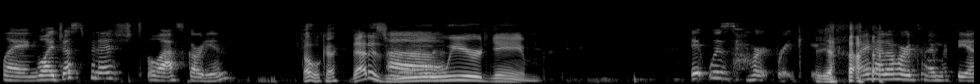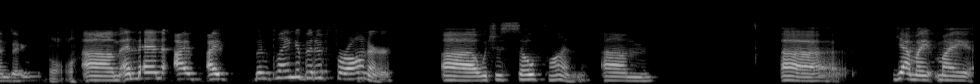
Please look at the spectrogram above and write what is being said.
playing. Well, I just finished The Last Guardian. Oh, okay. That is a Uh, weird game. It was heartbreaking. Yeah. I had a hard time with the ending. Oh. Um, and then I've I've been playing a bit of For Honor, uh, which is so fun. Um, uh, yeah, my my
